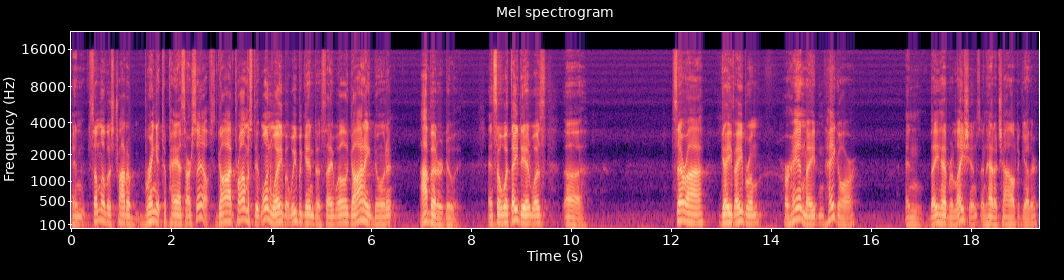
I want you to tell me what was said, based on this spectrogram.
And some of us try to bring it to pass ourselves. God promised it one way, but we begin to say, well, God ain't doing it. I better do it. And so what they did was uh, Sarai gave Abram her handmaiden, Hagar, and they had relations and had a child together,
